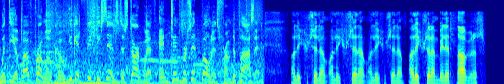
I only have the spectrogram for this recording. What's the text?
With the above promo code, you get 50 cents to start with and 10% bonus from deposit. Aleykümselam, aleykümselam, aleykümselam. Aleykümselam beyler. Ne yapıyorsunuz?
